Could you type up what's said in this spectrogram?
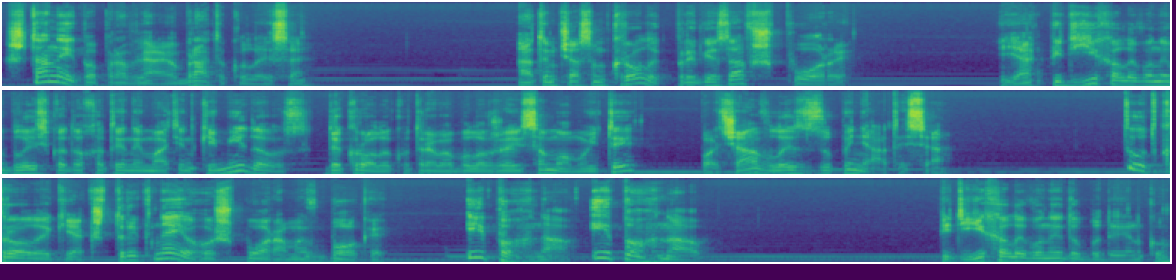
Штани поправляю, братику лисе. А тим часом кролик прив'язав шпори. Як під'їхали вони близько до хатини матінки Мідоус, де кролику треба було вже й самому йти, почав лис зупинятися. Тут кролик як штрикне його шпорами в боки, і погнав, і погнав. Під'їхали вони до будинку.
